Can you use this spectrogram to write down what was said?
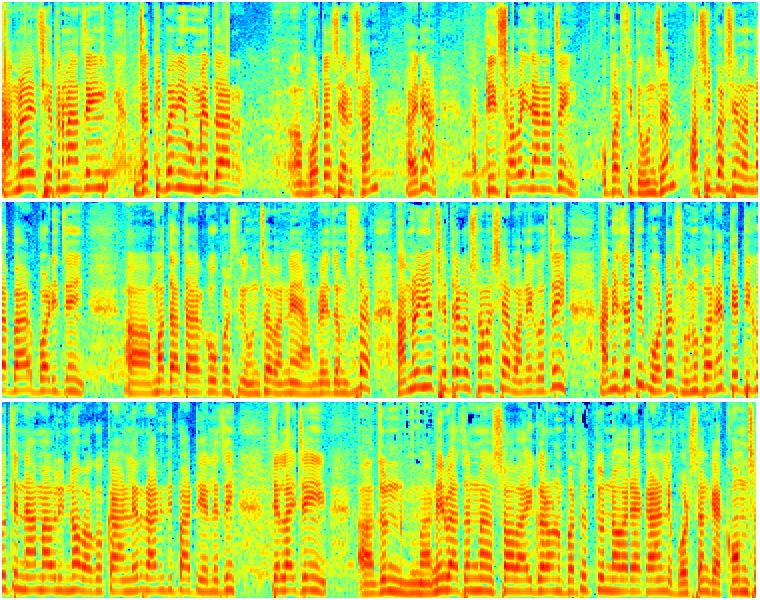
हाम्रो यो क्षेत्रमा चाहिँ जति पनि उम्मेदवार भोटर्सहरू छन् होइन? ती सबैजना चाहिँ उपस्थित हुन्छन्। अस्सी पर्सेन्टभन्दा बा बढी चाहिँ मतदाताहरूको उपस्थित हुन्छ भन्ने हाम्रो एकदम छ। तर हाम्रो यो क्षेत्रको समस्या भनेको चाहिँ हामी जति भोटर्स हुनुपर्ने त्यतिको चाहिँ नामावली नभएको कारणले राजनीतिक पार्टीहरूले चाहिँ त्यसलाई चाहिँ जुन निर्वाचनमा सहभागी गराउनु पर्थ्यो त्यो नगरेका कारणले भोट सङ्ख्या कम छ।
